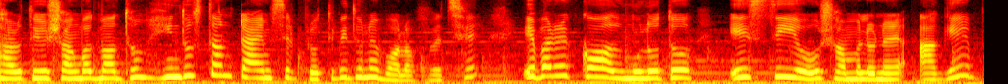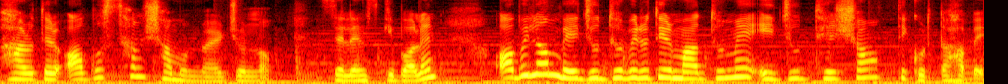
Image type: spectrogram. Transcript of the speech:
ভারতীয় সংবাদ মাধ্যম হিন্দুস্তান টাইমসের প্রতিবেদনে বলা হয়েছে, এবারের কল মূলত এসসিও সম্মেলনের আগে ভারতের অবস্থান সমন্বয়ের জন্য। জেলেন্সকি বলেন, অবিলম্বে যুদ্ধবিরতির মাধ্যমে এই যুদ্ধের সমাপ্তি করতে হবে।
